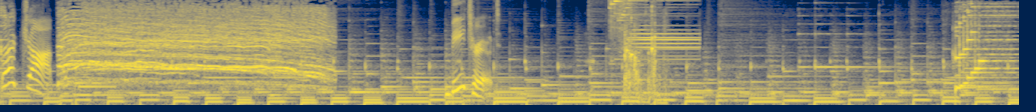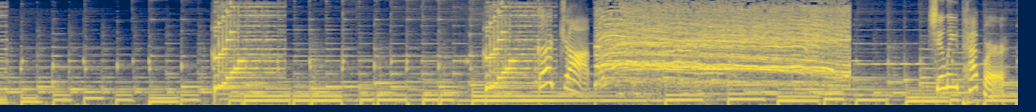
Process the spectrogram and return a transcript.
Good job. Beetroot. Good job. Chili pepper.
